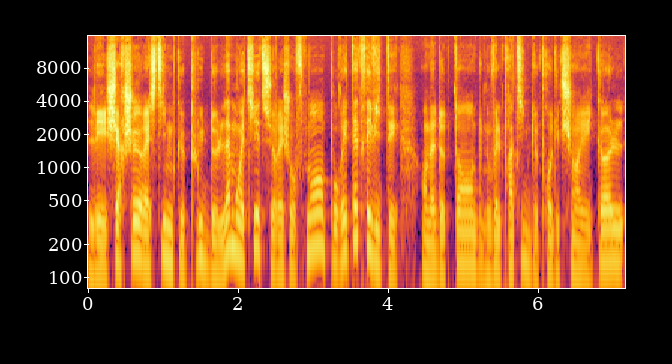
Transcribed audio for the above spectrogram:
Les chercheurs estiment que plus de la moitié de ce réchauffement pourrait être évité en adoptant de nouvelles pratiques de production agricole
